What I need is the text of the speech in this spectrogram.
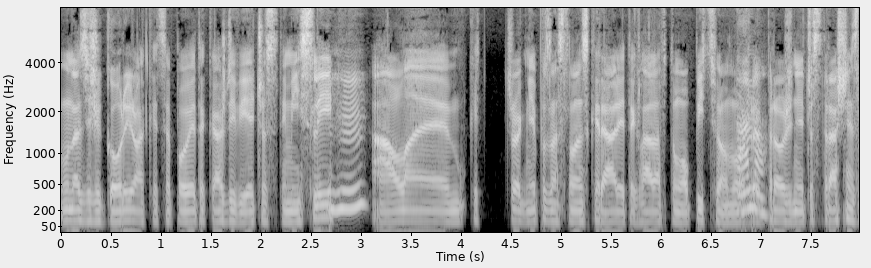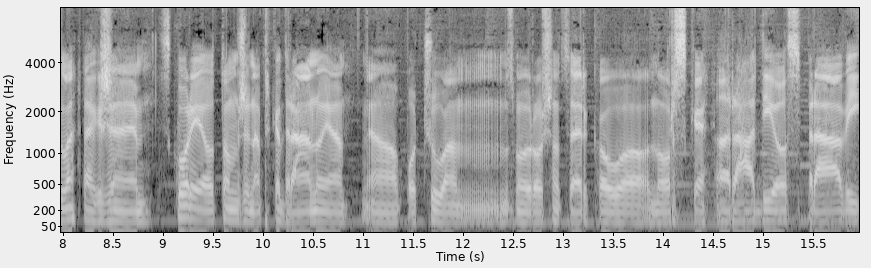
u nás je, že gorila, keď sa povie, tak každý vie, čo tým myslí, mm-hmm. ale keď človek nepozná slovenské reálie, tak hľada v tom opicu a môže ano. preložiť niečo strašne zle. Takže skôr je o tom, že napríklad ráno ja počúvam s mojou ročnou cerkou norské rádio, správy,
